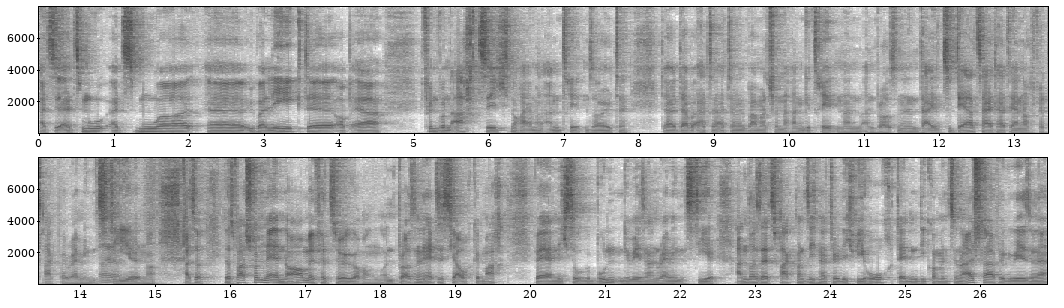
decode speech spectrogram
Als, als Moore, als Moore äh, überlegte, ob er 85 noch einmal antreten sollte, da, da hatte, hatte, war man schon herangetreten an, an Brosnan. Da, zu der Zeit hatte er noch Vertrag bei Remington Steel. Ah, ja. ne? Also das war schon eine enorme Verzögerung. Und Brosnan hätte es ja auch gemacht, wäre er nicht so gebunden gewesen an Remington Steel. Andererseits fragt man sich natürlich, wie hoch denn die Konventionalstrafe gewesen wäre.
